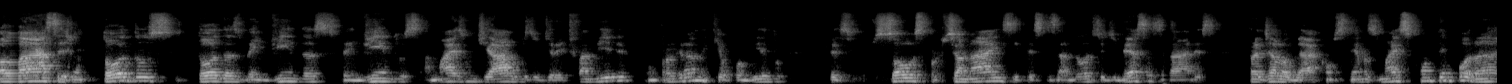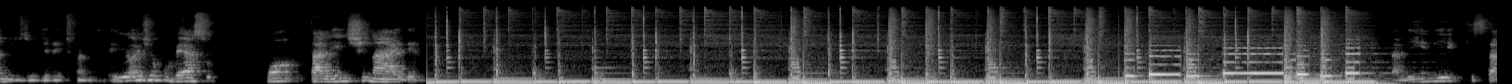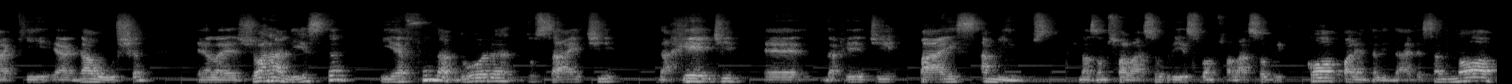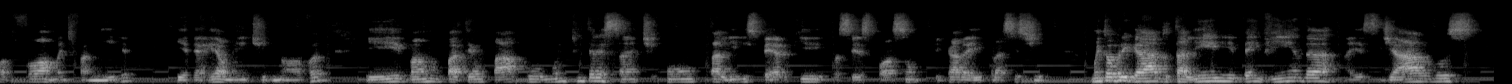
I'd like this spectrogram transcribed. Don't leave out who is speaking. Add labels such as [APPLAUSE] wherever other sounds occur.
Speaker 1: Olá, sejam todos, todas bem-vindas, bem-vindos a mais um Diálogos do Direito de Família, um programa em que eu convido pessoas profissionais e pesquisadores de diversas áreas para dialogar com os temas mais contemporâneos do direito de família. E hoje eu converso com Taline Schneider. Que está aqui, é a gaúcha. Ela é jornalista e é fundadora do site da rede, é, da rede Pais Amigos. Nós vamos falar sobre isso, vamos falar sobre coparentalidade, essa nova forma de família, que é realmente nova, e vamos bater um papo muito interessante com Taline. Espero que vocês possam ficar aí para assistir. Muito obrigado, Taline. Bem-vinda a esses diálogos.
